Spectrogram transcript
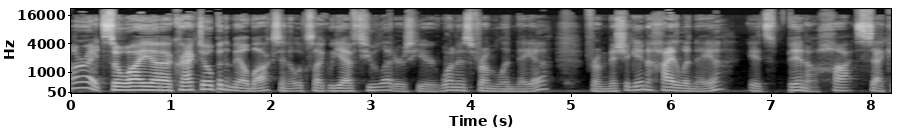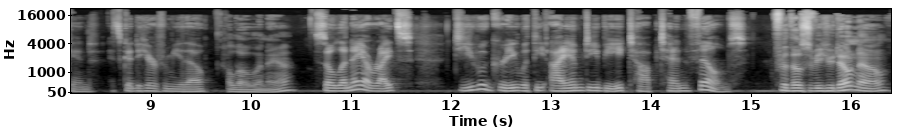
All right, so I uh, cracked open the mailbox and it looks like we have two letters here. One is from Linnea from Michigan. Hi, Linnea. It's been a hot second. It's good to hear from you, though. Hello, Linnea. So Linnea writes Do you agree with the IMDb top 10 films? For those of you who don't know,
